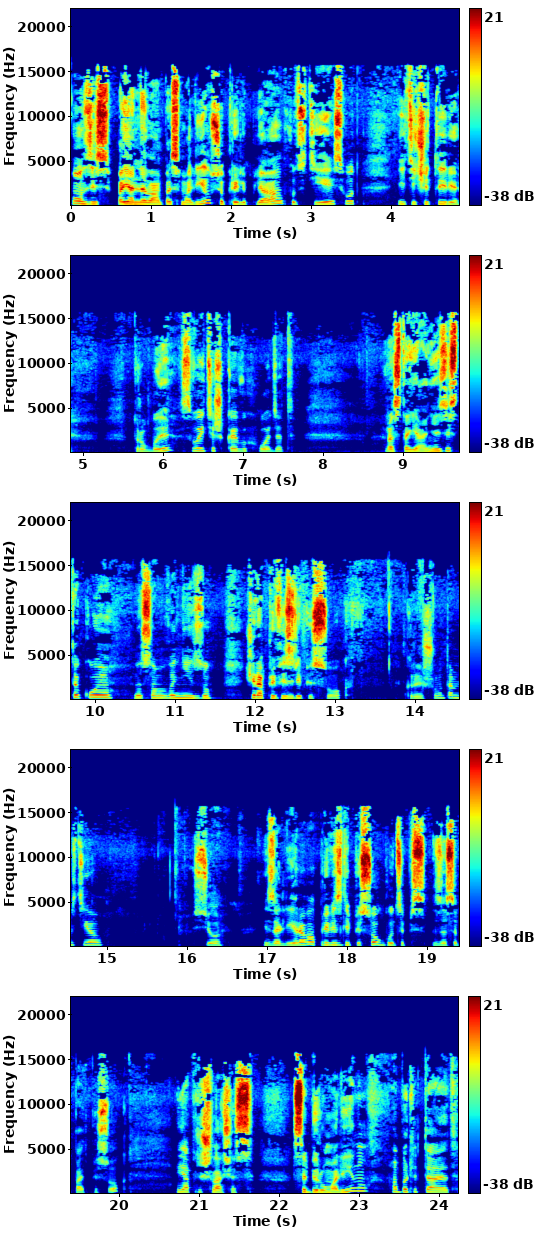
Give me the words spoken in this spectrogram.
Ну, он здесь паяльной лампой смолил, все прилеплял. Вот здесь вот, видите, четыре трубы с вытяжкой выходят. Расстояние здесь такое до самого низу. Вчера привезли песок. Крышу он там сделал. Все изолировал. Привезли песок, будет засыпать песок. Я пришла сейчас, соберу малину, облетает.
